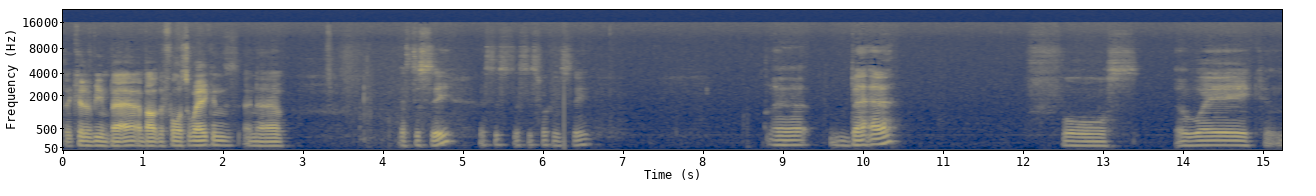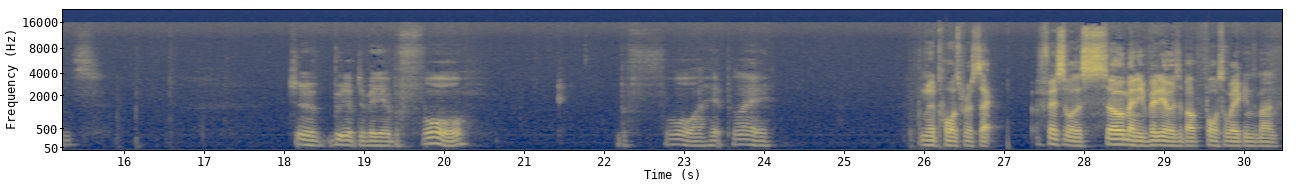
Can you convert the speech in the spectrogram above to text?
That could have been better about the Force Awakens, and uh, let's just see. Let's just let's just fucking see. Uh, better Force Awakens. Should have booted up the video before. Before I hit play. I'm gonna pause for a sec first of all, there's so many videos about Force Awakens, man.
